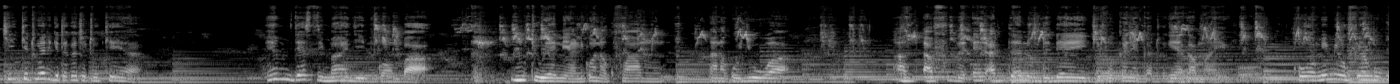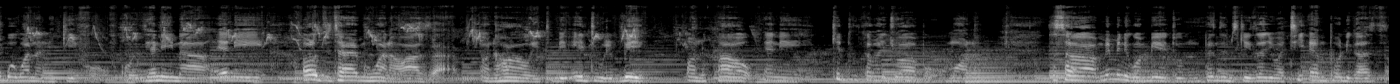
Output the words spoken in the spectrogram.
kitu gani kitakachotokea? Hem just imagine kwamba mtu yani alikuwa anakufahamu anakujua at the end of the day kifo kaja katokea kama hivyo. Kwa mimi hofu yangu kubwa bwana ni kifo. Of course yani na yani all the time huwa nawaza on how it, be, it will be on how yani kitu kama hicho hapo umeona? Sasa mimi nikwambie tu mpenzi msikilizaji wa tm podcast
